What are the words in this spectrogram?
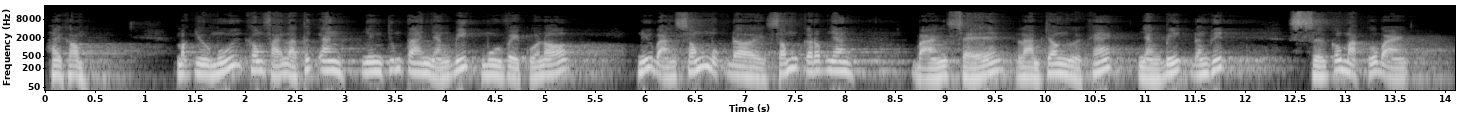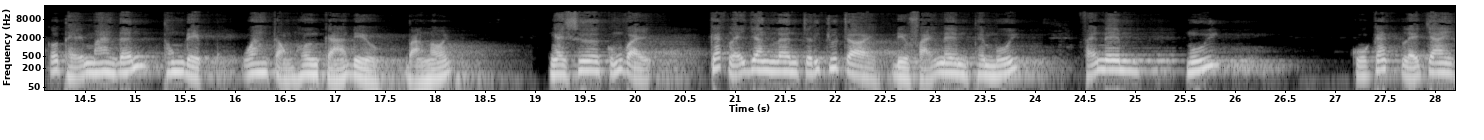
hay không? Mặc dù muối không phải là thức ăn, nhưng chúng ta nhận biết mùi vị của nó. Nếu bạn sống một đời sống cơ đốc nhân, bạn sẽ làm cho người khác nhận biết đấng rít Sự có mặt của bạn có thể mang đến thông điệp quan trọng hơn cả điều bạn nói. Ngày xưa cũng vậy, các lễ dân lên cho Đức Chúa Trời đều phải nêm thêm muối, phải nêm muối của các lễ chay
